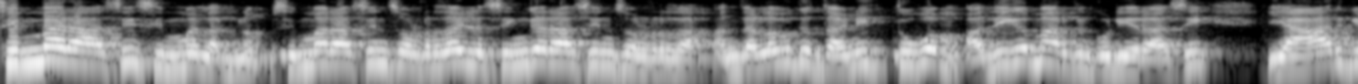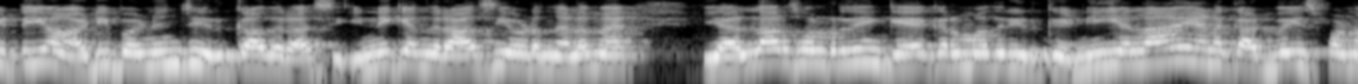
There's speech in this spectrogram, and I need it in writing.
சிம்ம ராசி சிம்ம லக்னம் சிம்ம ராசின்னு சொல்றதா இல்ல சிங்க ராசின்னு சொல்றதா? அந்த அளவுக்கு தனித்துவம் அதிகமா இருக்கக்கூடிய ராசி யார்கிட்டயும் அடிபணிஞ்சு இருக்காத ராசி. இன்னைக்கு அந்த ராசியோட நிலைமை எல்லாரும் சொல்றதையும் கேட்குற மாதிரி இருக்கு. நீ எல்லாம் எனக்கு அட்வைஸ் பண்ண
